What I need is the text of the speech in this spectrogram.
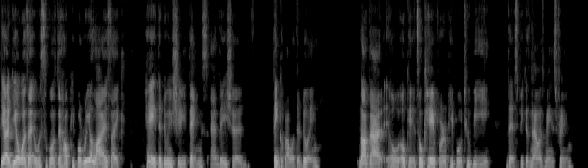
the idea was that it was supposed to help people realize like, hey, they're doing shitty things, and they should think about what they're doing. Not that oh, okay, it's okay for people to be this because now it's mainstream.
